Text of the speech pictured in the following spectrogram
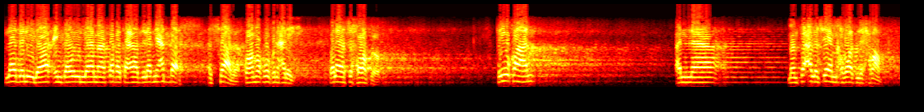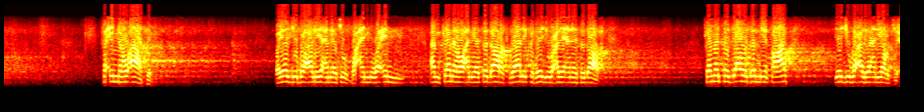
لا دليل عنده إلا ما ثبت عن عبد الله بن عباس السابق وهو موقوف عليه ولا يصح رفعه. فيقال أن من فعل شيئا من محظورات الإحرام فإنه آثم. ويجب عليه أن يتوب. وإن وإن أمكنه أن يتدارك ذلك فيجب عليه أن يتدارك. كمن تجاوز الميقات يجب عليه أن يرجع.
